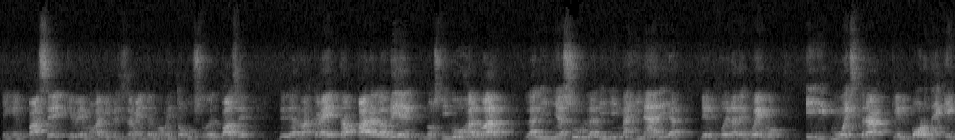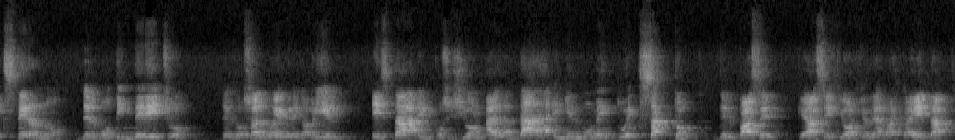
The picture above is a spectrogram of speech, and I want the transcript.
en el pase que vemos allí precisamente el momento justo del pase de Arrascaeta para Gabriel, nos dibuja al VAR la línea azul, la línea imaginaria del fuera de juego y muestra que el borde externo del botín derecho del dorsal 9 de Gabriel está en posición adelantada en el momento exacto del pase que hace Giorgio de Arrascaeta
